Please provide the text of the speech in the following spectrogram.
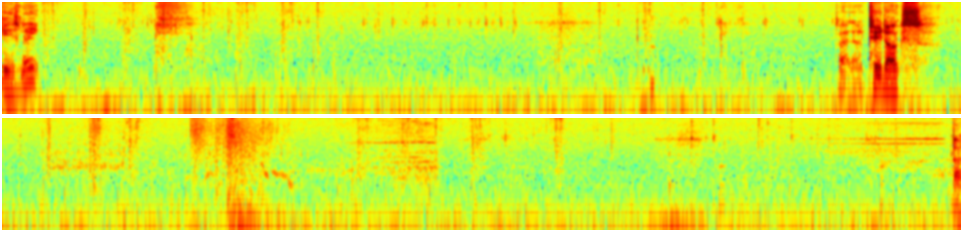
Excuse me. Right, there were two dogs. Don't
